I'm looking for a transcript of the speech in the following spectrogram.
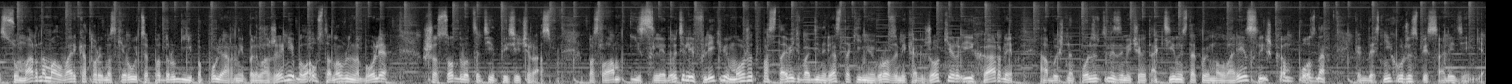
Суммарно малварь, который маскируется под другие популярные приложения, была установлена более 620 тысяч раз. По словам исследователей, Фликпи может поставить в один ряд с такими угрозами, как Джокер и Харли. Обычно пользователи замечают активность такой малваре слишком поздно, когда с них уже списали деньги.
